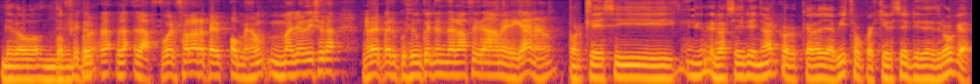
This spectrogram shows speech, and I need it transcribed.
De lo, la, fuerza o, mejor, mayor dicho, la repercusión que tendrá la sociedad americana, ¿no? Porque si en la serie Narcos, que la haya visto, cualquier serie de droga,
